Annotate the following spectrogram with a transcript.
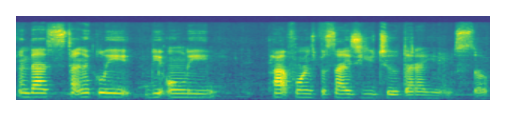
and that's technically the only platforms besides YouTube that I use. So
